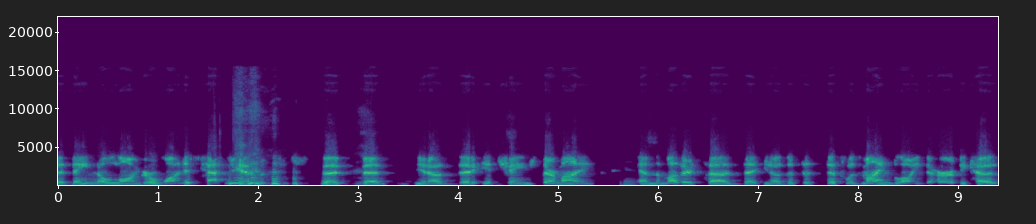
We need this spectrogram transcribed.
that they no longer wanted tattoos, that, that, you know, that it changed their mind. Yes. And the mother said that, you know, that this, this was mind blowing to her because,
